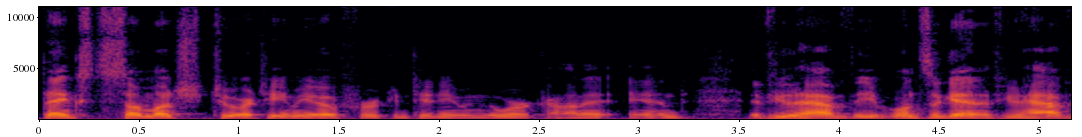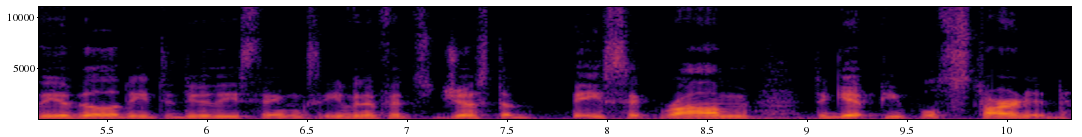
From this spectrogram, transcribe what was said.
thanks so much to Artemio for continuing the work on it. And if you have the, once again, if you have the ability to do these things, even if it's just a basic ROM to get people started,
